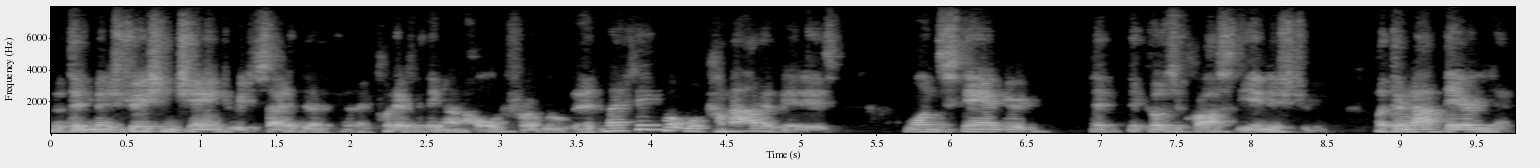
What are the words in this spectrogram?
with the administration change, we decided to you know, put everything on hold for a little bit. And I think what will come out of it is one standard that, that goes across the industry but they're not there yet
